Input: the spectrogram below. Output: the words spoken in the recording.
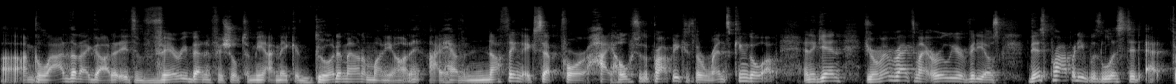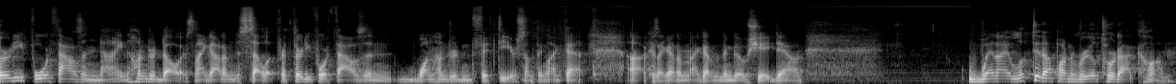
Uh, I'm glad that I got it. It's very beneficial to me. I make a good amount of money on it. I have nothing except for high hopes for the property because the rents can go up. And again, if you remember back to my earlier videos, this property was listed at $34,900 and I got them to sell it for 34,150 or something like that because uh, I got them I got them to negotiate down when I looked it up on Realtor.com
